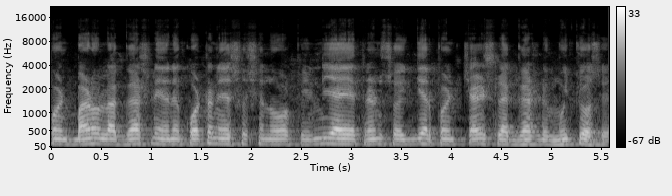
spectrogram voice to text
પોઈન્ટ બાણું લાખ ગાંસડી અને કોટન એસોસિએશન ઓફ ઇન્ડિયાએ ત્રણસો અગિયાર પોઈન્ટ ચાળીસ લાખ ગાંસડી મૂક્યો છે.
